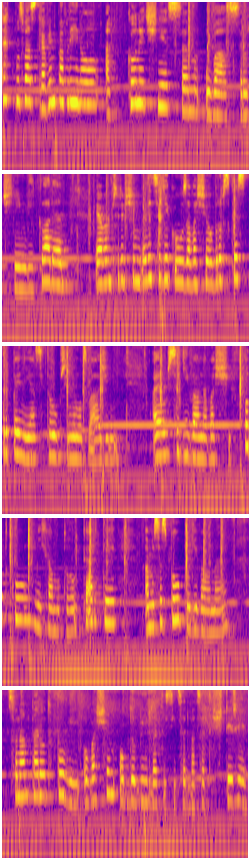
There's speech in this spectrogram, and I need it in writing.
Tak moc vás zdravím, Pavlíno, a konečně jsem u vás s ročním výkladem. Já vám především velice děkuju za vaše obrovské strpení, já si to upřímně moc vážím. A já už se dívám na vaši fotku, míchám u toho karty a my se spolu podíváme, co nám Tarot poví o vašem období 2024.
